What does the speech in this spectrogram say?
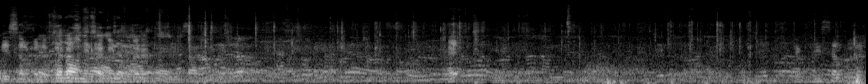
बीस साल पहले बीस साल पहले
